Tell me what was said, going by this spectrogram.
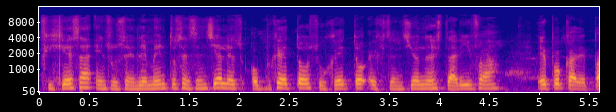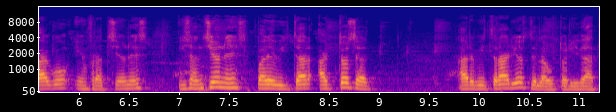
fijeza en sus elementos esenciales, objeto, sujeto, extensiones, tarifa, época de pago, infracciones y sanciones para evitar actos arbitrarios de la autoridad.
